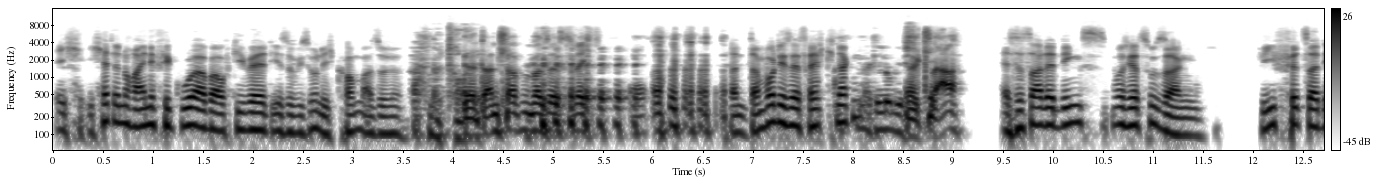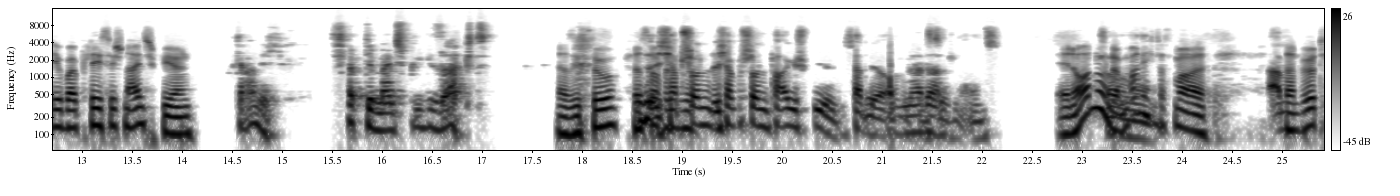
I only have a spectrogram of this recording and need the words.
ich, ich hätte noch eine Figur, aber auf die werdet ihr sowieso nicht kommen. Also Ach, na toll. Ja, dann schaffen wir es erst recht. dann, dann wollt ihr es erst recht knacken? Na, logisch. Ja, klar. Es ist allerdings, muss ich dazu sagen, wie fit seid ihr bei PlayStation 1 Spielen? Gar nicht. Ich hab dir mein Spiel gesagt. Ja, siehst du? Also ich habe schon, ich habe schon ein paar gespielt. Ich hatte ja auch eine PlayStation 1. In Ordnung, Schauen dann mache ich das mal. Aber dann wird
